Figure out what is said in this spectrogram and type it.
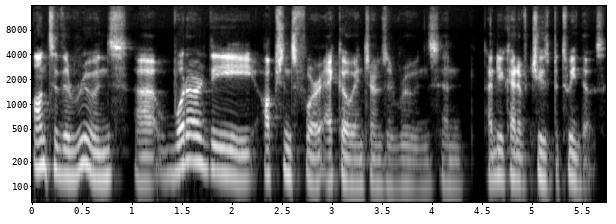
on to the runes. Uh, what are the options for Ekko in terms of runes, and how do you kind of choose between those?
